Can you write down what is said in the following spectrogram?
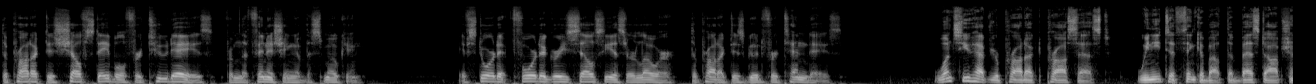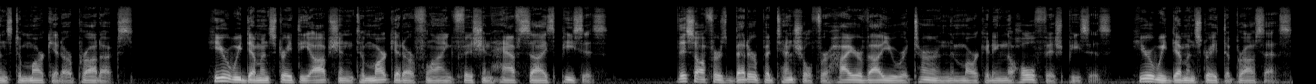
The product is shelf stable for two days from the finishing of the smoking. If stored at 4 degrees Celsius or lower, the product is good for 10 days. Once you have your product processed, we need to think about the best options to market our products. Here we demonstrate the option to market our flying fish in half-size pieces. This offers better potential for higher value return than marketing the whole fish pieces. Here we demonstrate the process.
